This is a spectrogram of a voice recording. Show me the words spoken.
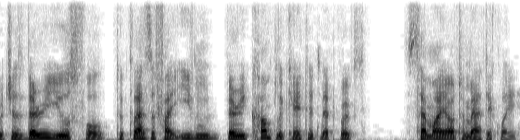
which is very useful to classify even very complicated networks semi-automatically.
